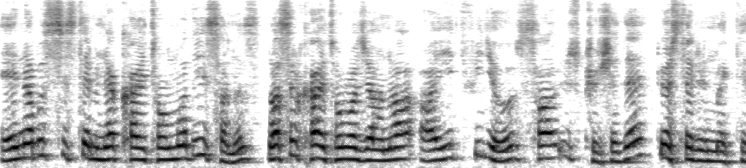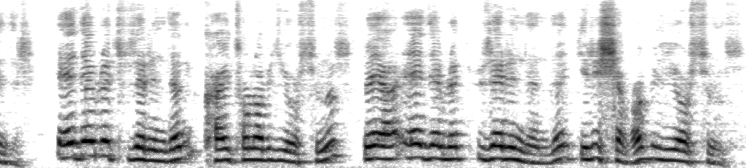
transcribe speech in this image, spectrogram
E-nabız sistemine kayıt olmadıysanız nasıl kayıt olacağına ait video sağ üst köşede gösterilmektedir. E-Devlet üzerinden kayıt olabiliyorsunuz veya E-Devlet üzerinden de giriş yapabiliyorsunuz.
